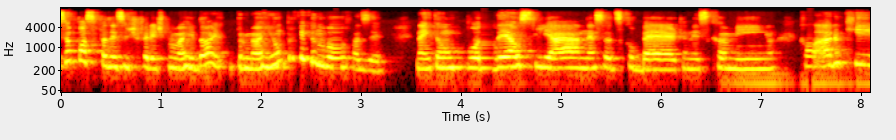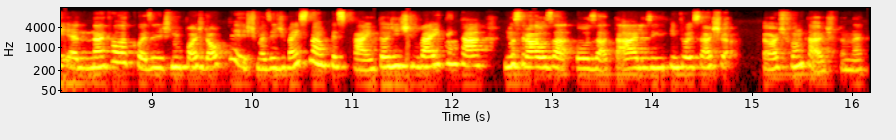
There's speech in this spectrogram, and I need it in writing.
se eu posso fazer isso diferente para o meu R2, para o meu R1, por que, que eu não vou fazer? Né? Então, poder auxiliar nessa descoberta, nesse caminho. Claro que é naquela coisa, a gente não pode dar o peixe, mas a gente vai ensinar a pescar. Então, a gente vai tentar mostrar os, os atalhos, então isso eu acho, eu acho fantástico, né?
